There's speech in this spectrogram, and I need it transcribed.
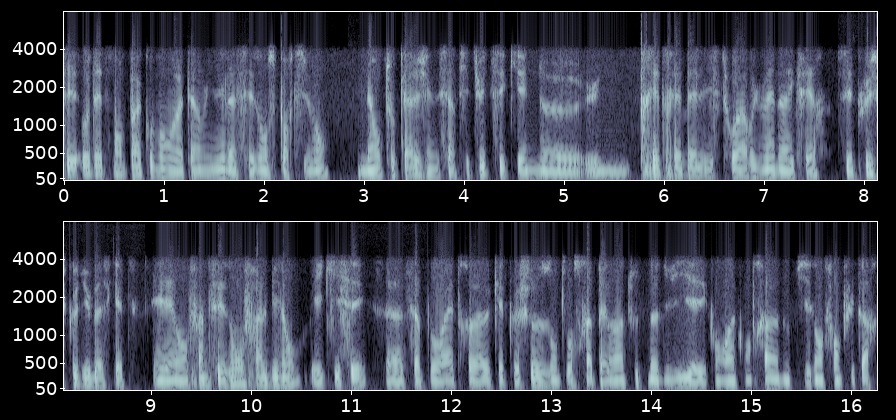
sais honnêtement pas comment on va terminer la saison sportivement. Mais en tout cas, j'ai une certitude, c'est qu'il y a une, une, très très belle histoire humaine à écrire. C'est plus que du basket. Et en fin de saison, on fera le bilan. Et qui sait, ça, ça pourrait être euh, quelque chose dont on se rappellera toute notre vie et qu'on racontera à nos petits-enfants plus tard.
